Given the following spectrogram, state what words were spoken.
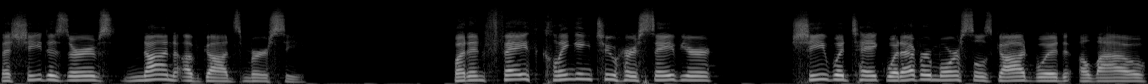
that she deserves none of God's mercy. But in faith, clinging to her Savior, she would take whatever morsels God would allow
